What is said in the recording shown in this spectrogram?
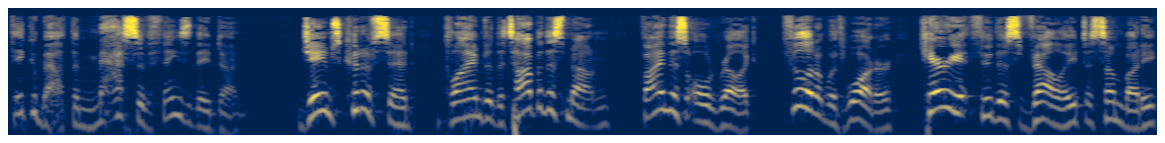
Think about the massive things that they've done. James could have said, Climb to the top of this mountain, find this old relic, fill it up with water, carry it through this valley to somebody,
